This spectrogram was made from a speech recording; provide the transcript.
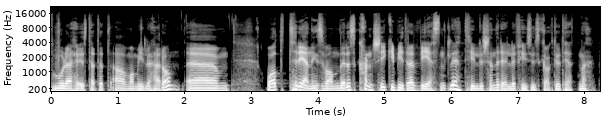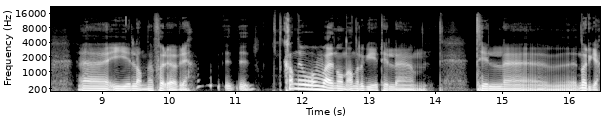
hvor det er høyest tetthet av mamiler her òg. og at treningsvanene deres kanskje ikke bidrar vesentlig til de generelle fysiske aktivitetene eh, i landet for øvrig. Det kan jo være noen analogier til, eh, til eh, Norge.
